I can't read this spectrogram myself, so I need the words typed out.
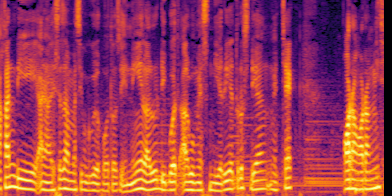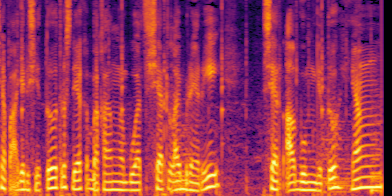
akan dianalisis sama si Google Photos ini lalu dibuat albumnya sendiri terus dia ngecek orang-orangnya siapa aja di situ terus dia bakal ngebuat share library share album gitu yang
